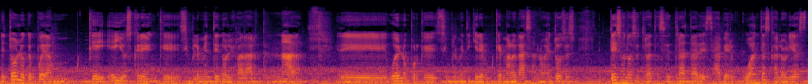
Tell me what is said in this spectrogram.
de todo lo que puedan, que ellos creen que simplemente no les va a dar nada eh, bueno porque simplemente quieren quemar grasa, ¿no? Entonces, de eso no se trata, se trata de saber cuántas calorías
